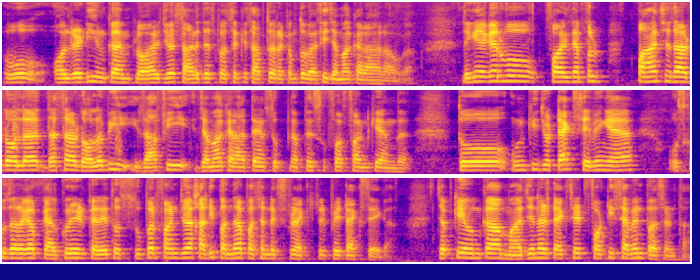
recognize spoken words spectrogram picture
وہ آلریڈی ان کا امپلائر جو ہے ساڑھے دس پرسینٹ کے حساب سے رقم تو ویسے ہی جمع کرا رہا ہوگا۔ لیکن اگر وہ فار ایگزامپل پانچ ہزار ڈالر، دس ہزار ڈالر بھی اضافی جمع کراتے ہیں اپنے سپر فنڈ کے اندر، تو ان کی جو ٹیکس سیونگ ہے، اس کو ذرا اگر کیلکولیٹ کریں تو سپر فنڈ جو ہے خالی پندرہ پرسینٹ پہ ٹیکس دے گا، جبکہ ان کا marginal tax rate forty seven percent تھا۔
